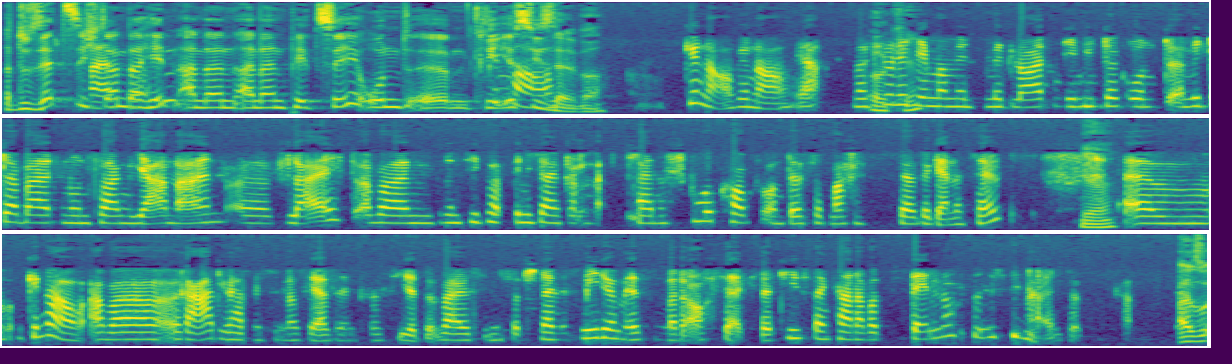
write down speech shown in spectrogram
Du setzt dich dann also dahin an deinen, an deinen PC und ähm, kreierst genau. sie selber. Genau, genau, ja. Natürlich okay. immer mit, mit Leuten, die im Hintergrund äh, mitarbeiten und sagen, ja, nein, äh, vielleicht, aber im Prinzip bin ich ein kleiner Sturkopf und deshalb mache ich es sehr, sehr gerne selbst. Ja. Ähm, genau, aber Radio hat mich immer sehr, sehr interessiert, weil es ein schnelles Medium ist und man da auch sehr kreativ sein kann, aber dennoch so ist die einsetzen kann. Also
